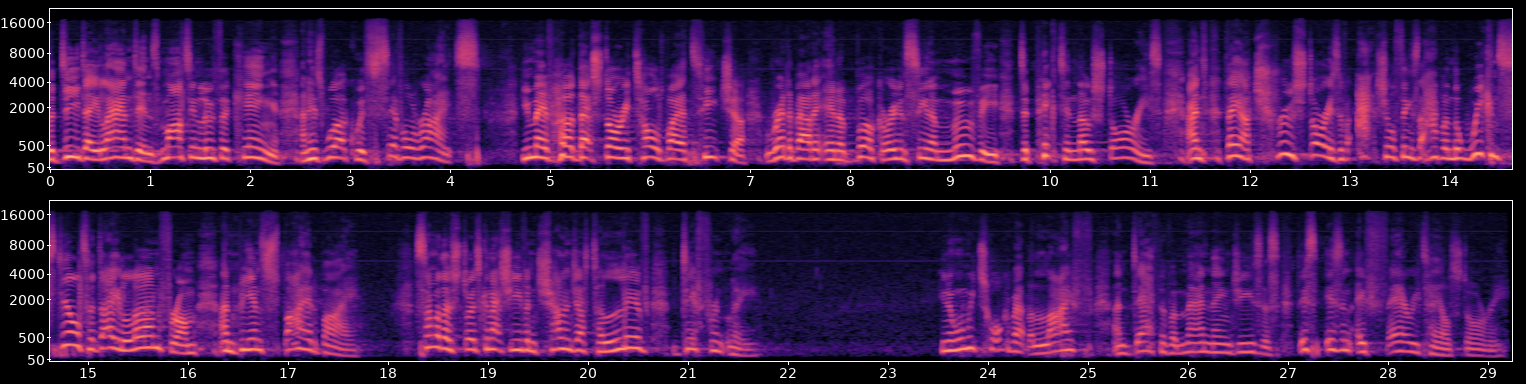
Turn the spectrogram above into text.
the D Day landings, Martin Luther King, and his work with civil rights. You may have heard that story told by a teacher, read about it in a book, or even seen a movie depicting those stories. And they are true stories of actual things that happen that we can still today learn from and be inspired by. Some of those stories can actually even challenge us to live differently. You know, when we talk about the life and death of a man named Jesus, this isn't a fairy tale story.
